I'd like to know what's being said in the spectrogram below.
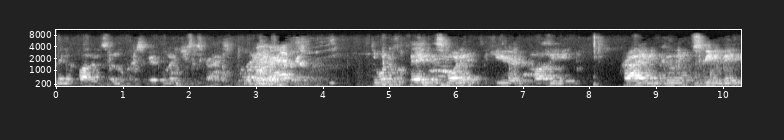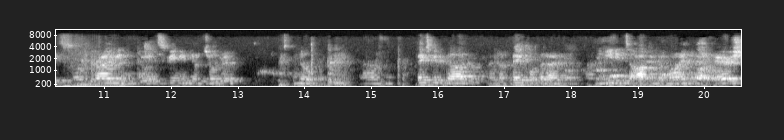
In the name of the Father, and the Son, and the Holy Spirit. Lord Jesus Christ. It's a wonderful thing this morning to hear all the crying and cooing, screaming babies, all the crying and cooing and screaming young children. Know, um, thanks be to God, and I'm thankful that I'm, I'm needing to often remind our parish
